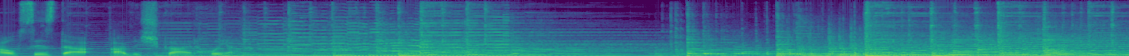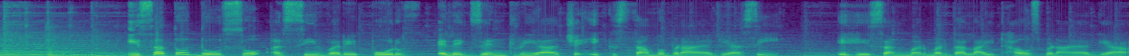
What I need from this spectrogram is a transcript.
ਹਾਊਸਸ ਦਾ ਆਵਿਸ਼ਕਾਰ ਹੋਇਆ। ਈਸਾ ਤੋਂ 280 ਵਰੇ ਪੂਰਵ ਅਲੈਗਜ਼ੈਂਡਰੀਆ 'ਚ ਇੱਕ ਸਤੰਭ ਬਣਾਇਆ ਗਿਆ ਸੀ। ਇਹ ਸੰਗਮਰਮਰ ਦਾ ਲਾਈਟ ਹਾਊਸ ਬਣਾਇਆ ਗਿਆ।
